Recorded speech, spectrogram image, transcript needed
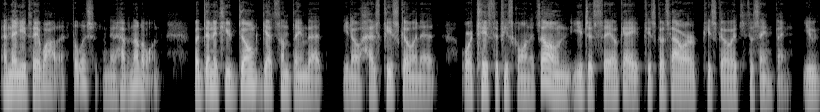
And then you'd say, wow, that's delicious. I'm going to have another one. But then if you don't get something that, you know, has pisco in it or taste the pisco on its own, you just say, okay, pisco sour, pisco, it's the same thing. You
